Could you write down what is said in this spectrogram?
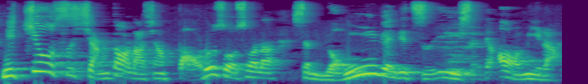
你就是想到了像保罗所说的，是永远的旨意，神的奥秘了，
